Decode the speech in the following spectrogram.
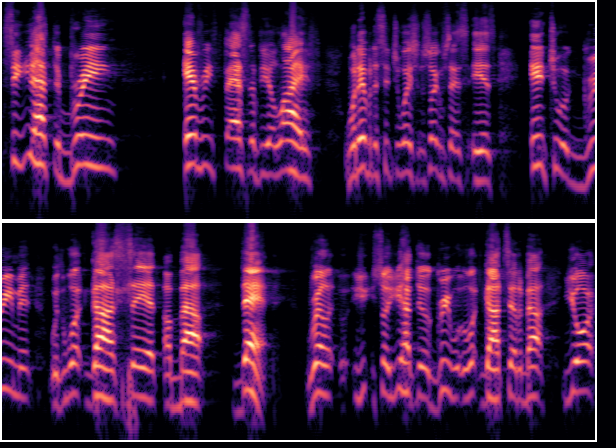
See, you have to bring every facet of your life, whatever the situation, the circumstance is, into agreement with what God said about that so you have to agree with what God said about your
